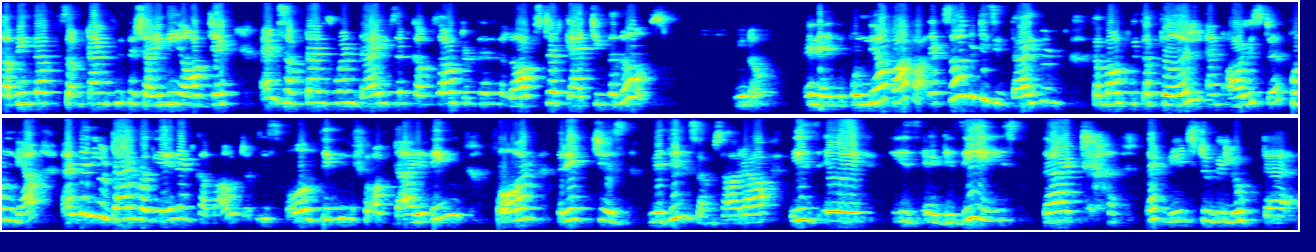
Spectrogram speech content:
coming up sometimes with a shiny object, and sometimes one dives and comes out and there's a lobster catching the nose. You know, and, and punya papa, that's all it is. You dive and come out with a pearl and oyster, punya, and then you dive again and come out. This whole thing of diving for riches within samsara is a is a disease that that needs to be looked at,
